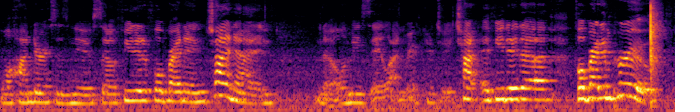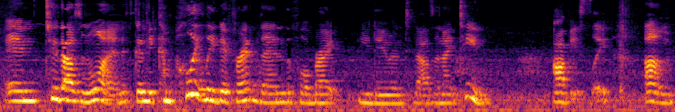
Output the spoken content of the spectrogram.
well, Honduras is new. So if you did a Fulbright in China and no, let me say Latin American country. If you did a Fulbright in Peru in 2001, it's going to be completely different than the Fulbright you do in 2019, obviously. Um,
